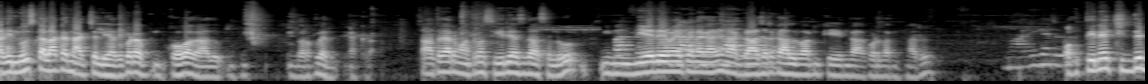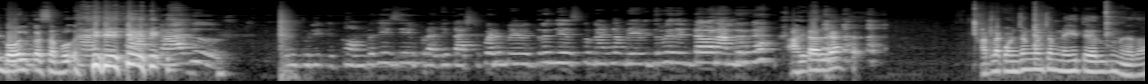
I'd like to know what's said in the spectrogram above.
అది లూజ్ కలాకండ్ యాక్చువల్లీ అది కూడా కోవా కాదు. దొరకలేదు ఎక్కడ. తాతగారు మాత్రం సీరియస్గా అసలు. ఏదేమైపోయినా కానీ నాకు గాజర్ హల్వాకి ఏం కాకూడదు అంటున్నారు. ఒక తినే చిద్ది బౌల్ కోసము కాదు. ఇప్పుడు కొంప తీసి ఇప్పుడు అది కష్టపడి మేమిద్దరం చేసుకున్నాక మేమిద్దరమే తింటామని అంటారుగా? అంటారుగా? అట్లా కొంచెం కొంచెం నెయ్యి తేలుతుంది కదా.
